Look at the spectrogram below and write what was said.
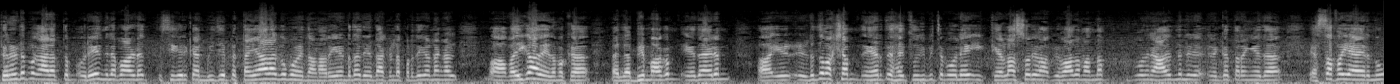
തെരഞ്ഞെടുപ്പ് കാലത്തും ഒരേ നിലപാട് സ്വീകരിക്കാൻ ബി ജെ പി തയ്യാറാകുമോ എന്നാണ് അറിയേണ്ടത്. നേതാക്കളുടെ പ്രതികരണങ്ങൾ വൈകാതെ നമുക്ക് ലഭ്യമാകും. ഏതായാലും ഇടതുപക്ഷം നേരത്തെ സൂചിപ്പിച്ച പോലെ ഈ കേരള സ്റ്റോറി വിവാദം വന്നപ്പോൾ ആദ്യം തന്നെ രംഗത്തിറങ്ങിയത് എസ് എഫ് ഐ ആയിരുന്നു.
